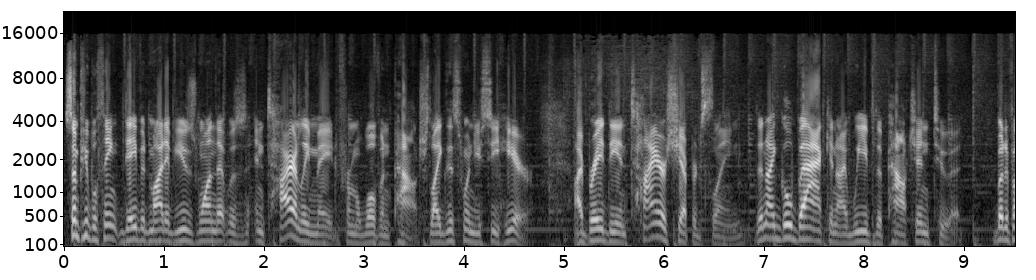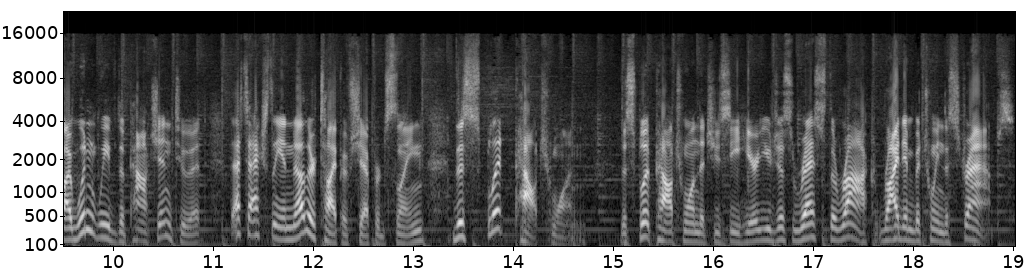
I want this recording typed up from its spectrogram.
Some people think David might have used one that was entirely made from a woven pouch, like this one you see here. I braid the entire shepherd sling, then I go back and I weave the pouch into it. But if I wouldn't weave the pouch into it, that's actually another type of shepherd sling, the split pouch one. The split pouch one that you see here, you just rest the rock right in between the straps.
